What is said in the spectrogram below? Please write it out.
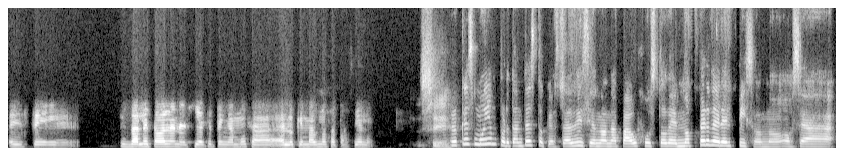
este, pues, darle toda la energía que tengamos a, lo que más nos apasione. Sí. Creo que es muy importante esto que estás diciendo, Ana Pau, justo de no perder el piso, ¿no? O sea,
